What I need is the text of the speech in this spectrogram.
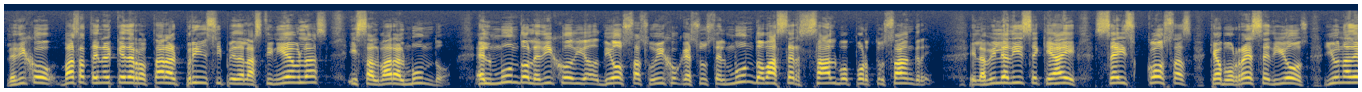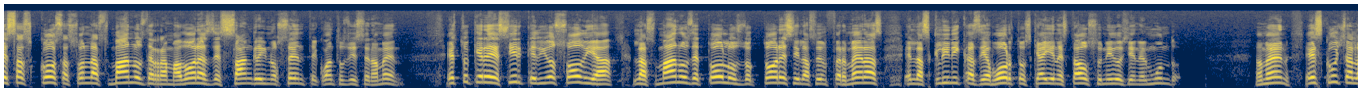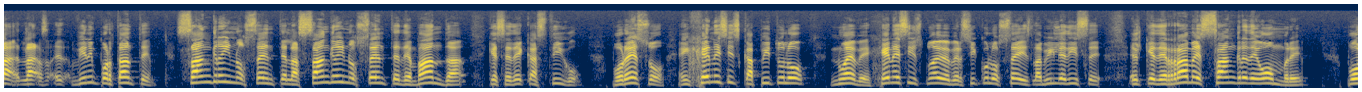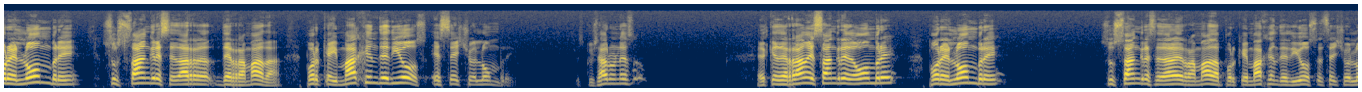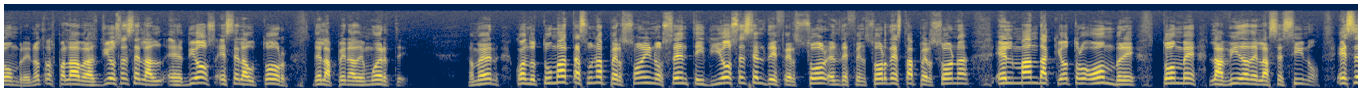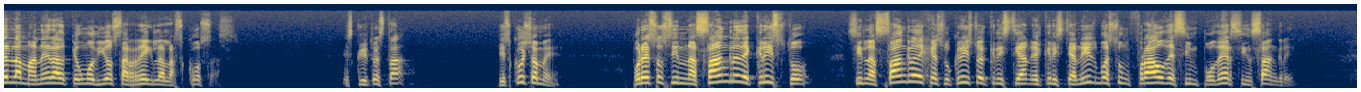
Le dijo, vas a tener que derrotar al príncipe de las tinieblas y salvar al mundo. El mundo le dijo Dios a su Hijo Jesús, el mundo va a ser salvo por tu sangre. Y la Biblia dice que hay seis cosas que aborrece Dios. Y una de esas cosas son las manos derramadoras de sangre inocente. ¿Cuántos dicen amén? Esto quiere decir que Dios odia las manos de todos los doctores y las enfermeras en las clínicas de abortos que hay en Estados Unidos y en el mundo. Amén. Escucha, eh, bien importante, sangre inocente, la sangre inocente demanda que se dé castigo. Por eso, en Génesis capítulo 9, Génesis 9, versículo 6, la Biblia dice, el que derrame sangre de hombre, por el hombre su sangre se da derramada, porque imagen de Dios es hecho el hombre. ¿Escucharon eso? El que derrame sangre de hombre, por el hombre su sangre se da derramada porque imagen de Dios es hecho el hombre. En otras palabras, Dios es el, eh, Dios es el autor de la pena de muerte. Amén. Cuando tú matas a una persona inocente y Dios es el defensor, el defensor de esta persona, Él manda que otro hombre tome la vida del asesino. Esa es la manera que como Dios arregla las cosas. Escrito está. Y escúchame, por eso sin la sangre de Cristo, sin la sangre de Jesucristo, el, el cristianismo es un fraude sin poder, sin sangre.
